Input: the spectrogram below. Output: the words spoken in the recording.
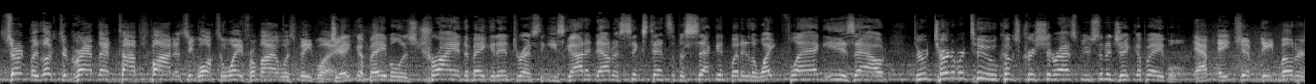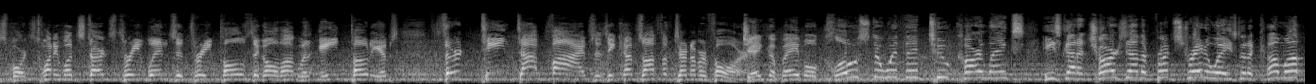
Certainly looks to grab that top spot as he walks away from Iowa Speedway. Jacob Abel is trying to make it interesting. He's got it down to six tenths of a second, but the white flag is out. Through turn number two comes Christian Rasmussen and Jacob Abel. Yep, HMD Motorsports, 21 starts, three wins, and three poles to go along with eight podiums, 13 top fives as he comes off of turn number four. Jacob Abel close to within two car lengths. He's got a charge down the front straightaway. He's going to come up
